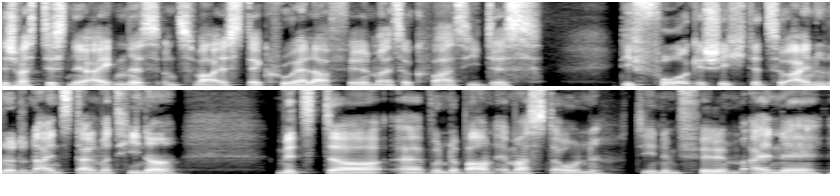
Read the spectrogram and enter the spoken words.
das ist was Disney-eigenes. Und zwar ist der Cruella-Film, also quasi das die Vorgeschichte zu 101 Dalmatiner mit der äh, wunderbaren Emma Stone, die in dem Film eine,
